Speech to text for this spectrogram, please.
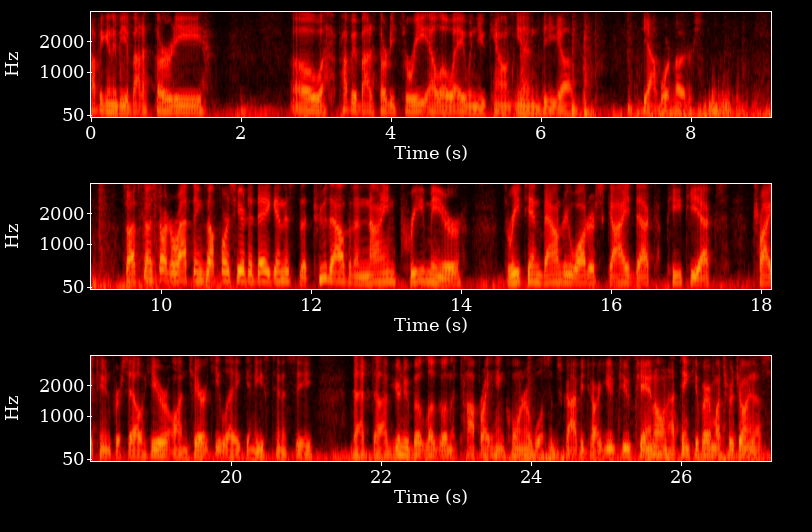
Probably going to be about a 30, oh, probably about a 33 LOA when you count in the, uh, the outboard motors. So that's going to start to wrap things up for us here today. Again, this is the 2009 Premier 310 Boundary Water Sky Deck PTX Tri-Toon for sale here on Cherokee Lake in East Tennessee. That uh, your new boat logo in the top right hand corner will subscribe you to our YouTube channel and I thank you very much for joining us.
